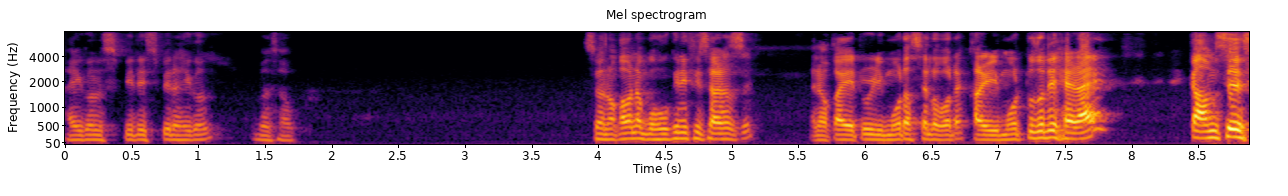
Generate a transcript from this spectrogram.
আহি গ'ল স্পীড স্পীড আহি গ'ল এইফালে চাওক। চ' এনেকুৱা মানে বহুখিনি ফিচাৰ আছে। এনেকুৱা এইটো ৰিম'ট আছে লগতে। কাৰণ ৰিম'টটো যদি হেৰাই, কাম চেচ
